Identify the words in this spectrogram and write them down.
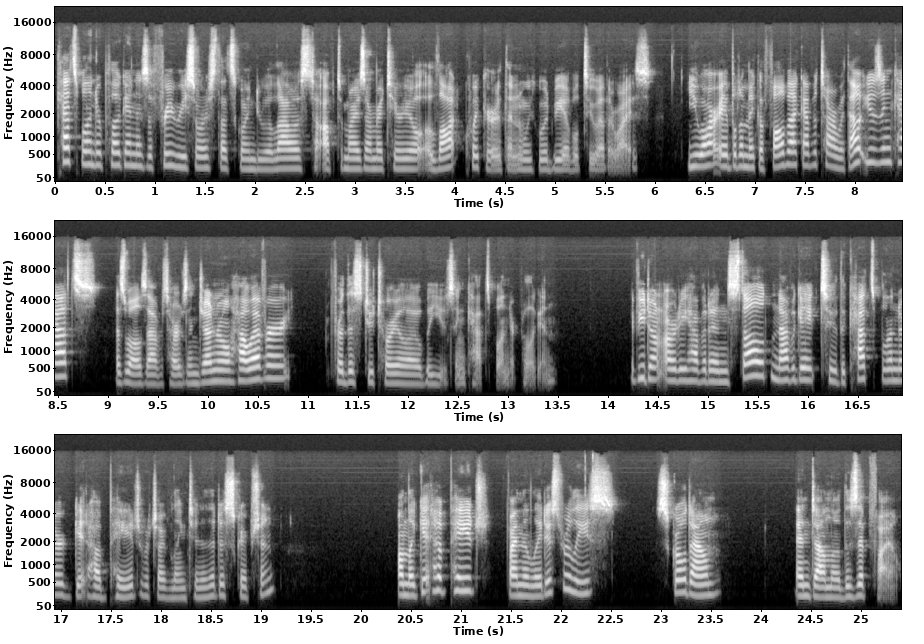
CATS Blender plugin is a free resource that's going to allow us to optimize our material a lot quicker than we would be able to otherwise. You are able to make a fallback avatar without using Cats, as well as avatars in general. However, for this tutorial I will be using CATS Blender plugin. If you don't already have it installed, navigate to the CATS Blender GitHub page, which I've linked in the description. On the GitHub page, find the latest release, scroll down, and download the zip file.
